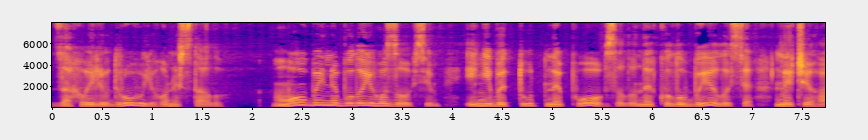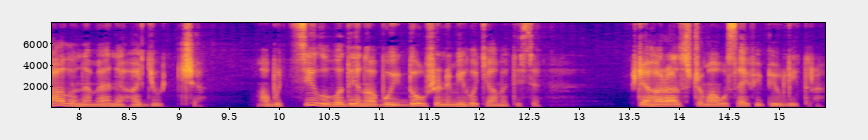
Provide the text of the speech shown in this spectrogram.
За хвилю другу його не стало. Мов би й не було його зовсім, і ніби тут не повзало, не клубилося, не чигало на мене гадюччя. Мабуть, цілу годину або й довше не міг отямитися. Ще гаразд, що мав у сейфі півлітра.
